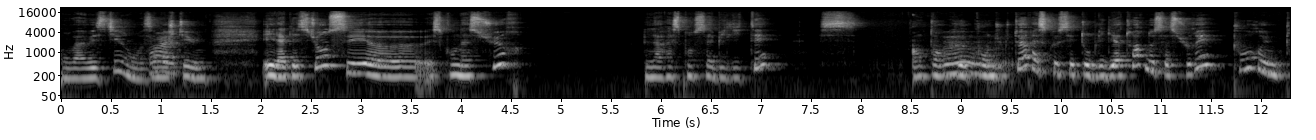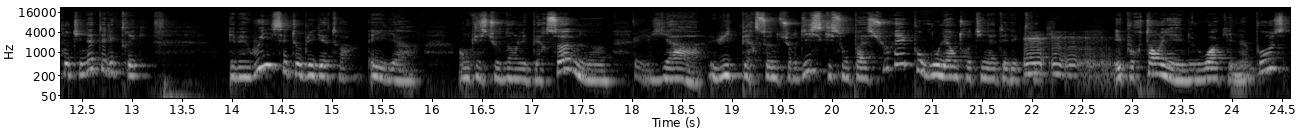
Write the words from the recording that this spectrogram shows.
on, on va investir, on va s'en Ouais. acheter une. Et la question, c'est, euh, est-ce qu'on assure la responsabilité en tant que Mmh. conducteur Est-ce que c'est obligatoire de s'assurer pour une trottinette électrique? Eh bien oui, c'est obligatoire. Et il y a, en questionnant les personnes, euh, Oui. il y a 8 personnes sur 10 qui ne sont pas assurées pour rouler en trottinette électrique. mm, mm, mm. Et pourtant, il y a une loi qui l'impose.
